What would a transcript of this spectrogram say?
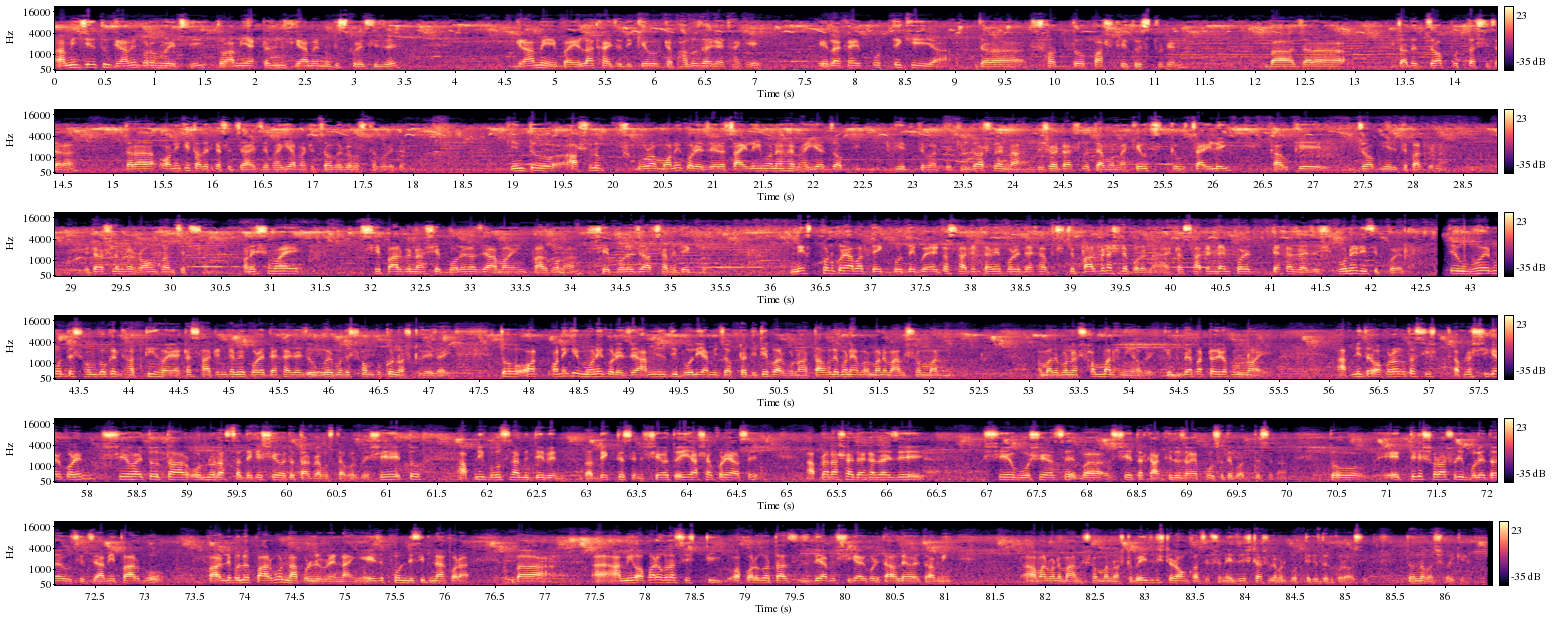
আমি যেহেতু গ্রামে বড় হয়েছি, তো আমি একটা জিনিস গ্রামে নোটিস করেছি যে, গ্রামে বা এলাকায় যদি কেউ একটা ভালো জায়গায় থাকে, এলাকায় প্রত্যেকেই যারা সদ্য পাশকৃত স্টুডেন্ট বা যারা, যাদের জব প্রত্যাশী যারা, তারা অনেকে তাদের কাছে যায় যে ভাই আমার একটা জবের ব্যবস্থা করে দেন। কিন্তু আসলে ওরা মনে করে যে, এরা চাইলেই মনে হয় ভাইয়া জব দিয়ে দিতে পারবে। কিন্তু আসলে না, বিষয়টা আসলে তেমন না। কেউ কেউ চাইলেই কাউকে জব নিয়ে দিতে পারবে না। এটা আসলে একটা রং কনসেপশন অনেক সময় সে পারবে না, সে বলে না যে আমি পারব না। সে বলে যে আচ্ছা আমি দেখব। নেক্সট ফোন করে আবার দেখব দেখব, একটা সার্টেন টাইমে পরে দেখা, সে পারবে না, সেটা বলে না। একটা সার্টেন টাইম পরে দেখা যায় যে, সে ফোনে রিসিভ করে না। তো উভয়ের মধ্যে সম্পর্কের ঘাটতি হয়, একটা সার্টেন টাইমে পরে দেখা যায় যে, উভয়ের মধ্যে সম্পর্ক নষ্ট হয়ে যায়। তো অনেকেই মনে করে যে, আমি যদি বলি আমি জবটা দিতে পারব না, তাহলে মানে আমার মানে মান সম্মান, আমাদের মনে সম্মানহানি হবে। কিন্তু ব্যাপারটা ওইরকম নয়। আপনি তার অপরাগতা আপনার স্বীকার করেন, সে হয়তো তার অন্য রাস্তা দেখে সে হয়তো তার ব্যবস্থা করবে। সে তো আপনি বলছেন, আমি দেবেন বা দেখতেছেন, সে হয়তো এই আশা করে আছে। আপনার আশায় দেখা যায় যে সেও বসে আছে বা সে তার কাঙ্ক্ষিত জায়গায় পৌঁছাতে পারতেছে না। তো এর থেকে সরাসরি বলে দেওয়া উচিত যে আমি পারব, পারলে বলবে পারব, না পারলে বলে নাই। এই যে ফোন রিসিভ না করা বা আমি অপারগতা সৃষ্টি, অপারগতা যদি আমি স্বীকার করি, তাহলে হয়তো আমি আমার মানে মান সম্মান নষ্ট হবে। এই জিনিসটা রং কনসেপশন এই জিনিসটা আসলে আমার প্রত্যেকে দূর করা উচিত। ধন্যবাদ সবাইকে।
